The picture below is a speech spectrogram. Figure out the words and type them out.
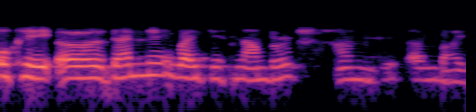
okay, uh, then write this number and, and bye.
